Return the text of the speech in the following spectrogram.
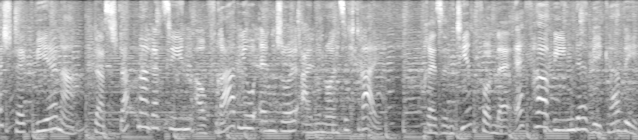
Hashtag Vienna, das Stadtmagazin auf Radio Enjoy 91.3. Präsentiert von der FH Wien der WKW.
